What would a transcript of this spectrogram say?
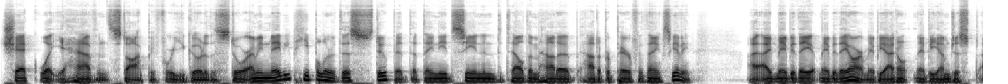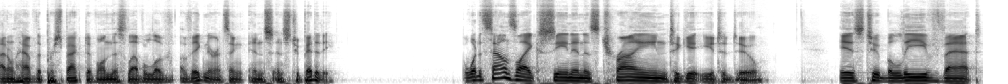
check what you have in stock before you go to the store. I mean maybe people are this stupid that they need cnn to tell them how to how to prepare for thanksgiving. I, I, maybe they maybe they are. Maybe i don't maybe i'm just i don't have the perspective on this level of, of ignorance and, and, and stupidity but what it sounds like CNN is trying to get you to do is to believe that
